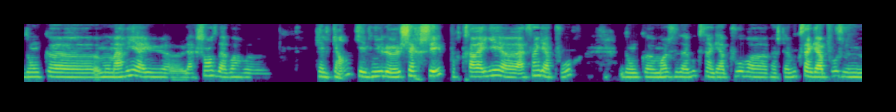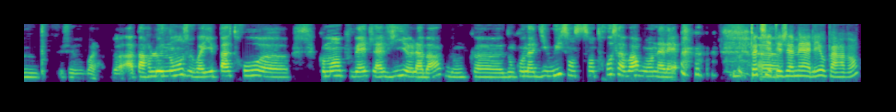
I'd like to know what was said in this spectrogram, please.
Donc, mon mari a eu la chance d'avoir quelqu'un qui est venu le chercher pour travailler à Singapour. Donc, euh, moi, je vous avoue que Singapour, euh, enfin, je t'avoue que Singapour, je ne, je, voilà, à part le nom, je ne voyais pas trop euh, comment pouvait être la vie là-bas. Donc, donc, on a dit oui sans, sans, trop savoir où on allait. toi, tu n'y étais jamais allée auparavant?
